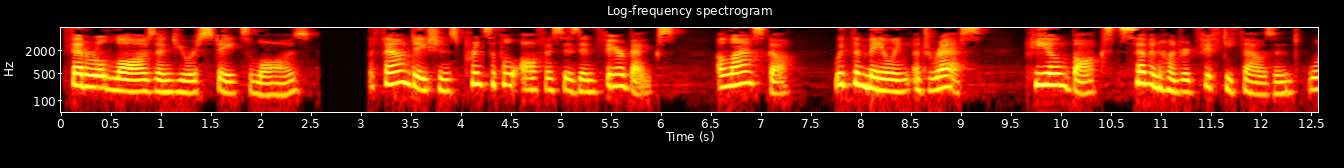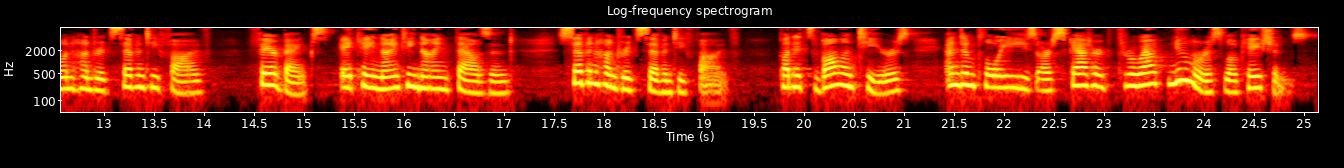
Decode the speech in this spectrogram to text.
federal laws and your state's laws. The Foundation's principal office is in Fairbanks, Alaska, with the mailing address P.O. Box 750,175, Fairbanks, AK 99775 but its volunteers and employees are scattered throughout numerous locations.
